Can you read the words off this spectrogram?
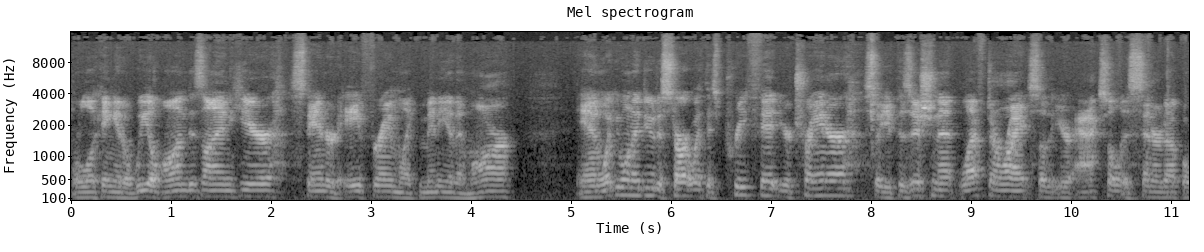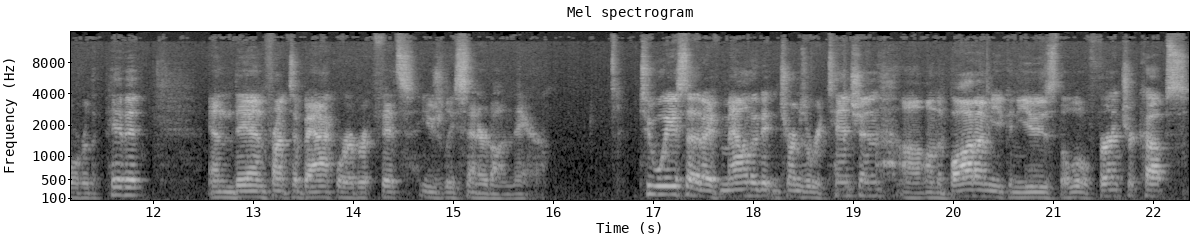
We're looking at a wheel on design here, standard A-frame like many of them are. And what you want to do to start with is pre-fit your trainer. So you position it left and right so that your axle is centered up over the pivot. And then front to back, wherever it fits, usually centered on there. Two ways that I've mounted it in terms of retention. Uh, on the bottom, you can use the little furniture cups.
